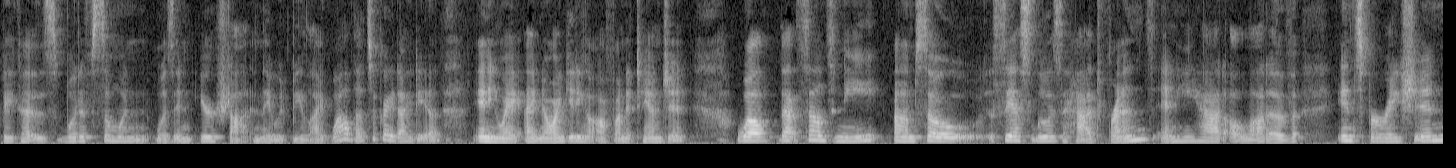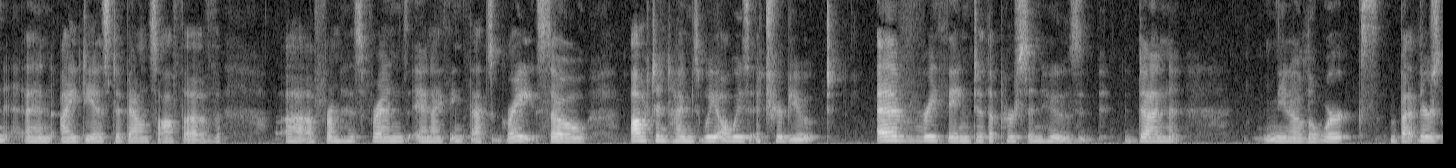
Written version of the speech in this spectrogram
because what if someone was in earshot and they would be like, "Wow, that's a great idea." Anyway, I know I'm getting off on a tangent. Well, that sounds neat. Um, so C.S. Lewis had friends, and he had a lot of inspiration and ideas to bounce off of uh, from his friends, and I think that's great. So, oftentimes we always attribute everything to the person who's done, you know, the works, but there's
